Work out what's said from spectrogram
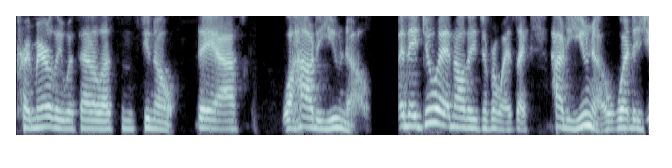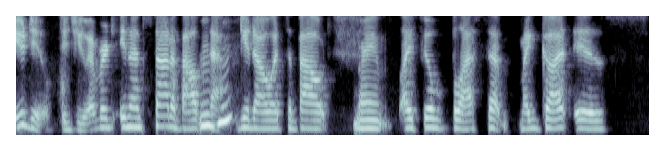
primarily with adolescents, you know, they ask, well, how do you know? And they do it in all these different ways like how do you know? What did you do? Did you ever and it's not about mm-hmm. that you know it's about right. I feel blessed that my gut is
